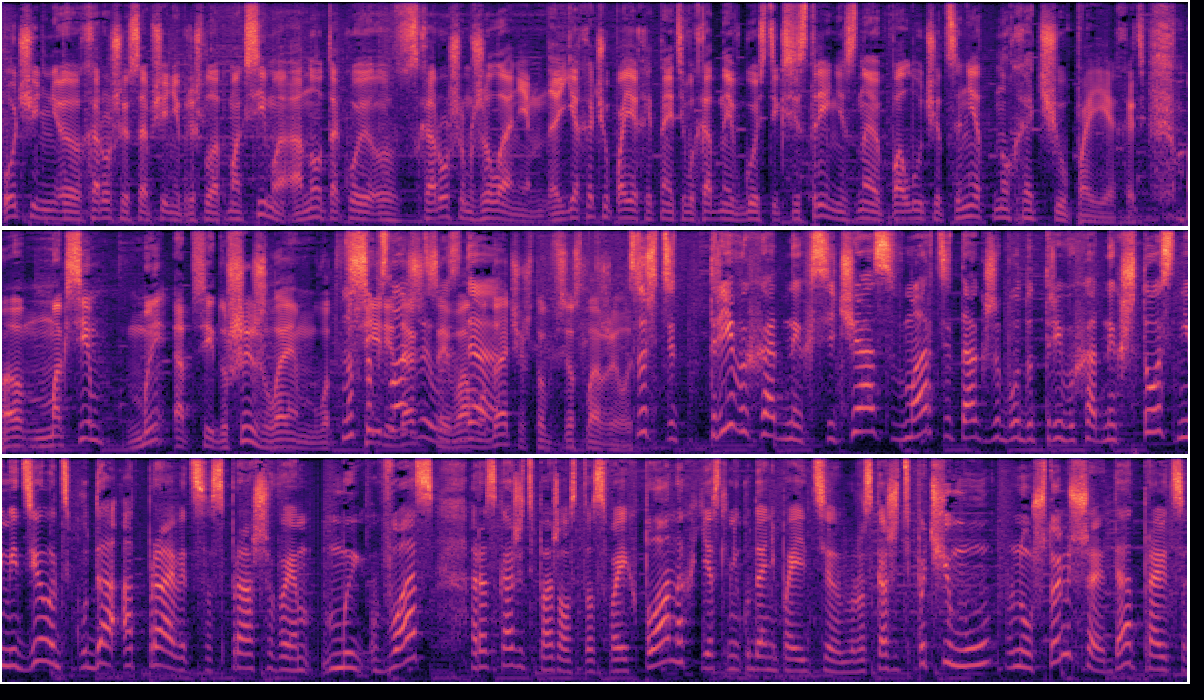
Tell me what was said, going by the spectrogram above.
Очень э, хорошее сообщение пришло от Максима. Оно такое э, с хорошим желанием. Я хочу поехать на эти выходные в гости к сестре. Не знаю, получится, нет, но хочу поехать. Э, Максим, мы от всей души желаем вот Ну, всей редакции вам да. удачи, чтобы все сложилось. Слушайте, три выходных. Сейчас в марте также будут три выходных. Что с ними делать? Куда отправиться? Спрашиваем мы вас. Расскажите, пожалуйста, о своих планах. Если никуда не поедете, расскажите, почему. Ну, что мешает, да, отправиться?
